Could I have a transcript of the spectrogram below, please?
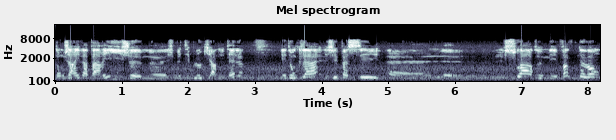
Donc j'arrive à Paris, je m'étais bloqué à un hôtel. Et donc là, j'ai passé euh, le, soir de mes 29 ans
